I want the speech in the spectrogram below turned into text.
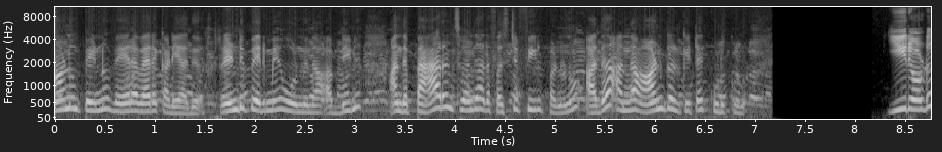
ஆணும் பெண்ணும் வேற வேற கிடையாது. ரெண்டு பேருமே ஒன்று தான் அப்படின்னு அந்த பேரண்ட்ஸ் வந்து அதை ஃபஸ்ட்டு ஃபீல் பண்ணணும். அதை அந்த ஆண்கள் கிட்ட கொடுக்கணும். ஈரோடு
